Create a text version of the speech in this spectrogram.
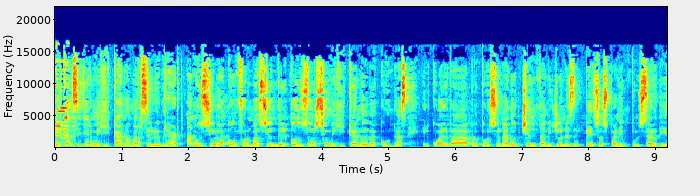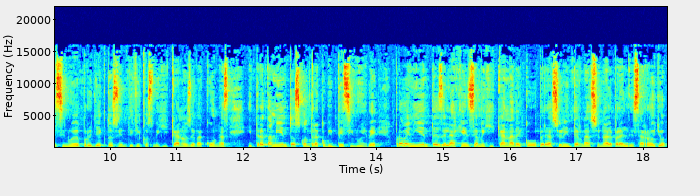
El canciller mexicano Marcelo Ebrard anunció la conformación del Consorcio Mexicano de Vacunas, el cual va a proporcionar 80 millones de pesos para impulsar 19 proyectos científicos mexicanos de vacunas y tratamientos contra COVID-19 provenientes de la Agencia Mexicana de Cooperación Internacional para el Desarrollo,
